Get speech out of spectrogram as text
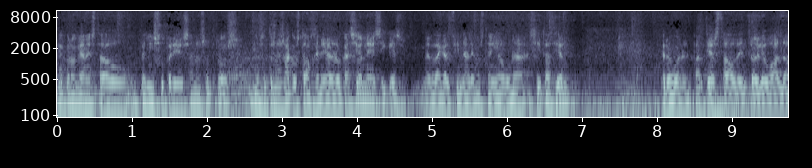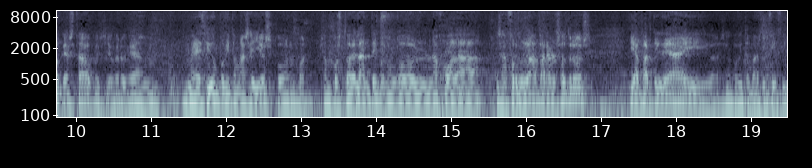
yo creo que han estado un pelín superiores a nosotros. Nosotros nos ha costado generar ocasiones y que es verdad que al final hemos tenido alguna situación. Pero bueno, el partido ha estado dentro del igualdad que ha estado, pues yo creo que han merecido un poquito más ellos por, bueno, se han puesto delante con un gol, una jugada desafortunada para nosotros y a partir de ahí bueno, ha sido un poquito más difícil.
